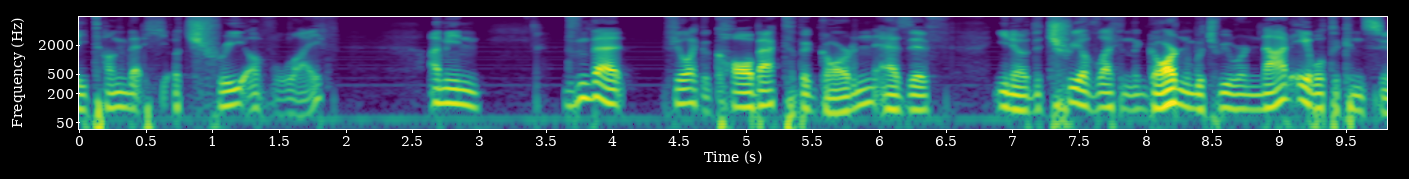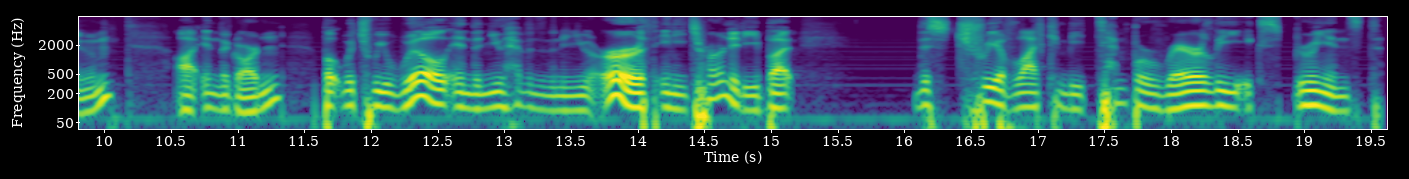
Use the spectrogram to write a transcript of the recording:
a tongue that, he- a tree of life. I mean, doesn't that feel like a callback to the garden as if you know, the tree of life in the garden, which we were not able to consume uh, in the garden, but which we will in the new heavens and the new earth in eternity. But this tree of life can be temporarily experienced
